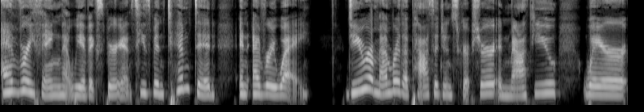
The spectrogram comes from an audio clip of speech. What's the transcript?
everything that we have experienced. He's been tempted in every way. Do you remember the passage in scripture in Matthew where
